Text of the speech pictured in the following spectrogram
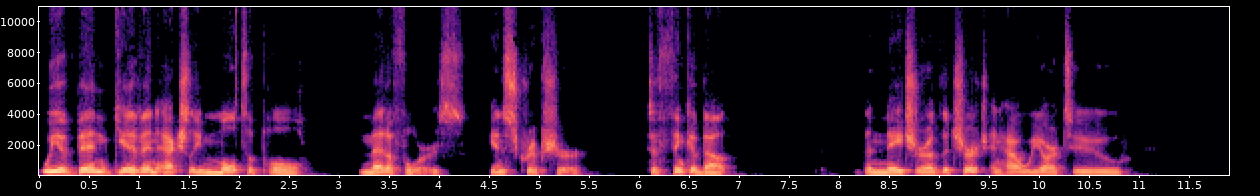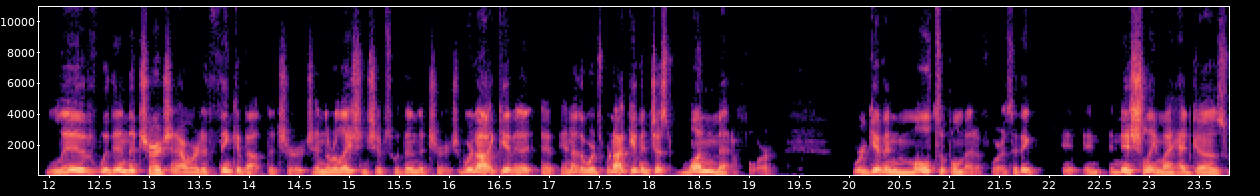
we have been given actually multiple metaphors in Scripture to think about the nature of the church and how we are to live within the church and how we're to think about the church and the relationships within the church. We're not given, in other words, we're not given just one metaphor. We're given multiple metaphors. I think initially my head goes,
